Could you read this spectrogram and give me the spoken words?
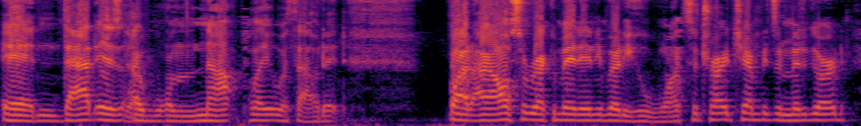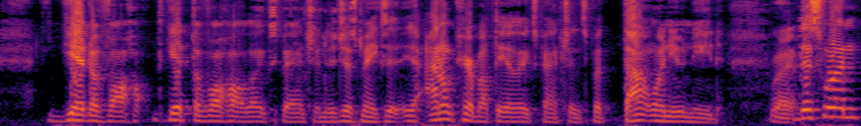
And that is I will not play without it. But I also recommend anybody who wants to try Champions of Midgard get a Valhalla, get the Valhalla expansion. It just makes it. I don't care about the other expansions, but that one you need. Right. This one,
